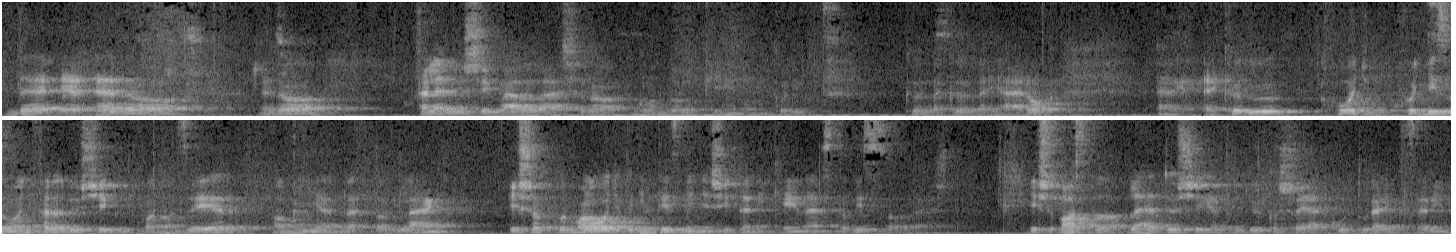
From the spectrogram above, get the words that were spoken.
de e, erre a, erre a felelősségvállalásra gondolok én, amikor itt körbe-körbe járok, e, e körül, hogy, hogy bizony felelősségünk van azért, ami ilyen lett a világ, és akkor valahogy intézményesíteni kéne ezt a visszaadást. És azt a lehetőséget, hogy ők a saját kultúrájuk szerint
